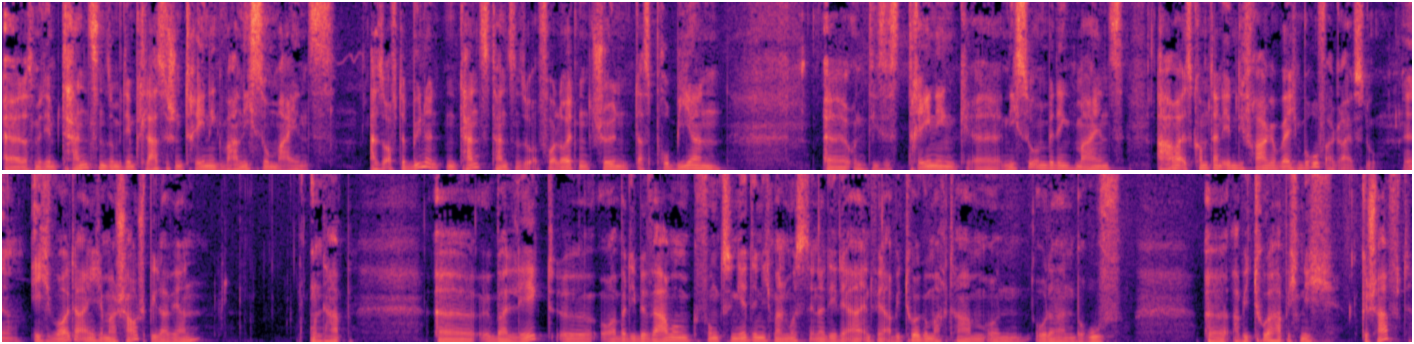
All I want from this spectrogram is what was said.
Äh, das mit dem Tanzen, so mit dem klassischen Training war nicht so meins. Also auf der Bühne ein Tanz tanzen, so vor Leuten schön das probieren, äh, und dieses Training äh, nicht so unbedingt meins. Aber es kommt dann eben die Frage, welchen Beruf ergreifst du? Ja. Ich wollte eigentlich immer Schauspieler werden und habe äh, überlegt, äh, aber die Bewerbung funktionierte nicht. Man musste in der DDR entweder Abitur gemacht haben und, oder einen Beruf. Äh, Abitur habe ich nicht geschafft.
